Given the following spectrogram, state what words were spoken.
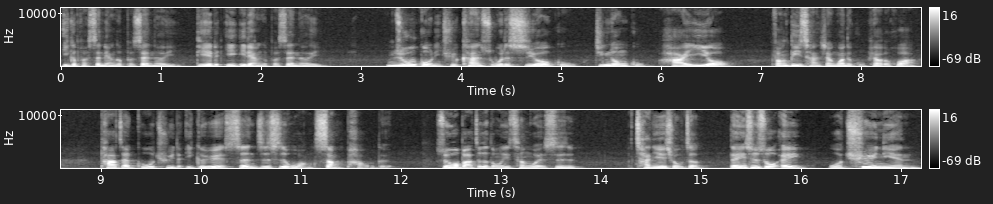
一个 percent、两个 percent 而已，跌了一一两个 percent 而已。如果你去看所谓的石油股、金融股，还有房地产相关的股票的话，它在过去的一个月甚至是往上跑的。所以我把这个东西称为是。产业修正等于是说，哎，我去年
